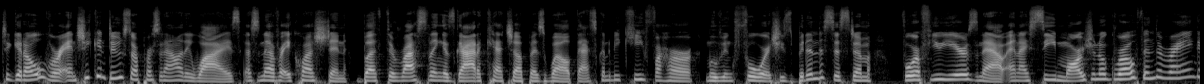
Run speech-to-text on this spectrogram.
to get over. And she can do so personality wise. That's never a question. But the wrestling has got to catch up as well. That's going to be key for her moving forward. She's been in the system for a few years now, and I see marginal growth in the ring,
